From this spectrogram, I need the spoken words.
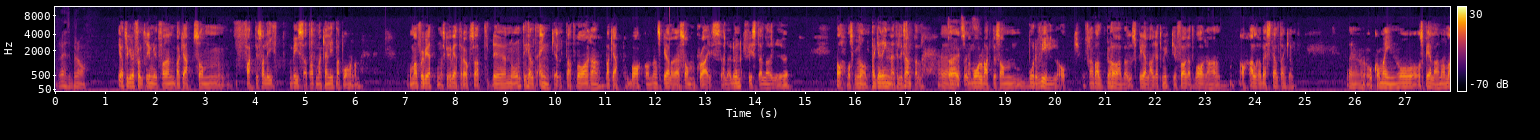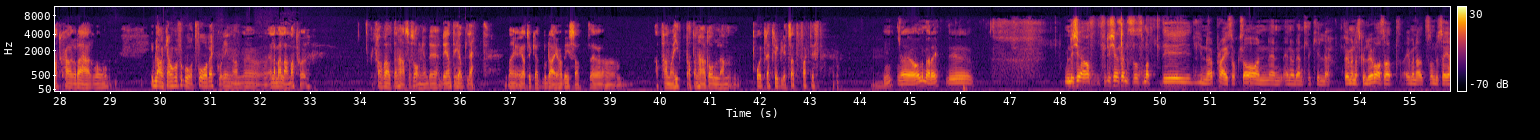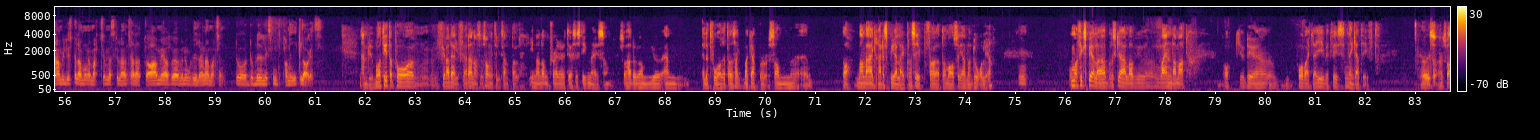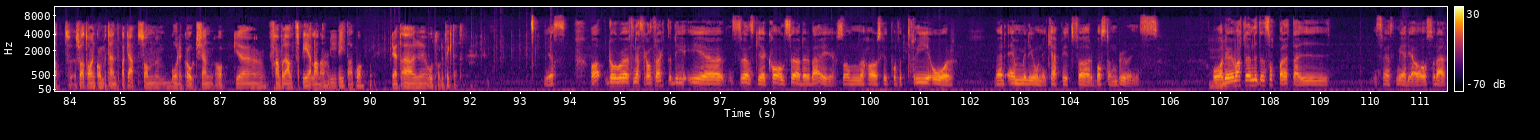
rätt bra. Jag tycker det är fullt rimligt för en backup som faktiskt har visat att man kan lita på honom. Och man får veta, ska ju veta det också att det är nog inte helt enkelt att vara backup bakom en spelare som Price eller Lundqvist eller ja, vad ska vi säga, Pegarine till exempel. Nej, som är målvakter som både vill och framförallt behöver spela rätt mycket för att vara ja, allra bäst helt enkelt. Eh, och komma in och, och spela någon match här och där och ibland kanske få gå två veckor innan eh, eller mellan matcher. Framförallt den här säsongen, det, det är inte helt lätt. Men jag tycker att Bodaj har visat att han har hittat den här rollen på ett rätt hyggligt sätt faktiskt. Mm. Ja, jag håller med dig. Det... Men det, känns, för det känns ändå som att det gynnar Price också att ha en, en, en ordentlig kille. För jag menar skulle det vara så att, jag menar som du säger, han vill ju spela många matcher men skulle han känna att ja men jag behöver nog vila den här matchen. Då, då blir det liksom inte panik i laget. Nej, men du bara titta på Philadelphia denna säsongen till exempel. Innan de tradade till sig Steve Mason så hade de ju en, eller två rättare sagt, backuper som eh, ja, man vägrade spela i princip för att de var så jävla dåliga. Mm. Och man fick spela Bruskalov varenda match. Och det påverkar givetvis negativt. Ja, så, så, att, så att ha en kompetent backup som både coachen och eh, framförallt spelarna litar på. Det är otroligt viktigt. Yes. Ja, då går vi över till nästa kontrakt. Det är svenske Carl Söderberg som har skrivit på för tre år med en miljon i capita för Boston Bruins. Mm. Och det har ju varit en liten soppa detta i, i svensk media och sådär.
